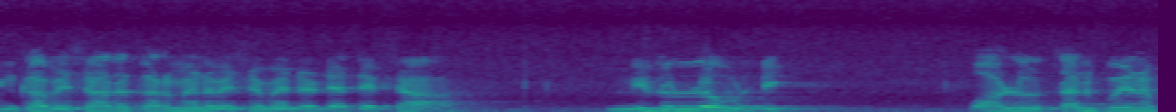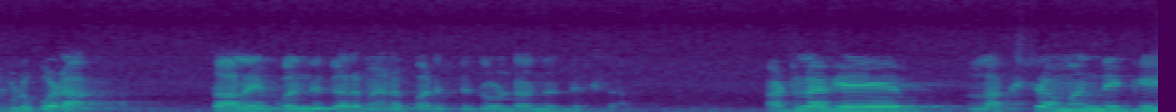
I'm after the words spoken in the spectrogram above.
ఇంకా విషాదకరమైన విషయం ఏంటంటే అధ్యక్ష నిధుల్లో ఉండి వాళ్ళు చనిపోయినప్పుడు కూడా చాలా ఇబ్బందికరమైన పరిస్థితి ఉంటుంది అధ్యక్ష. అట్లాగే లక్ష మందికి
